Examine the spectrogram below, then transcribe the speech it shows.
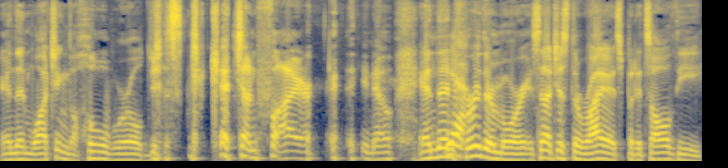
and then watching the whole world just catch on fire you know and then Yeah. furthermore it's not just the riots but it's all the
